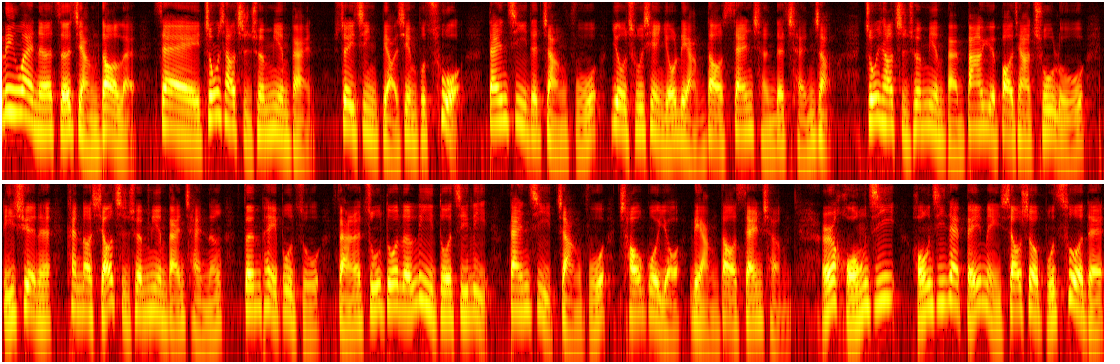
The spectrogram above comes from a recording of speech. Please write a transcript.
另外呢，则讲到了在中小尺寸面板最近表现不错，单季的涨幅又出现有两到三成的成长。中小尺寸面板八月报价出炉，的确呢，看到小尺寸面板产能分配不足，反而诸多的利多激励，单季涨幅超过有两到三成。而宏基，宏基在北美销售不错的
